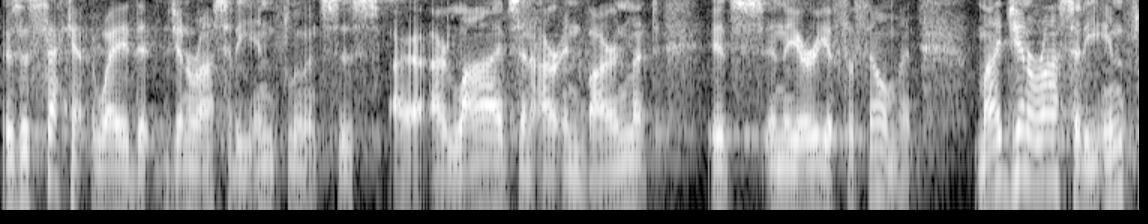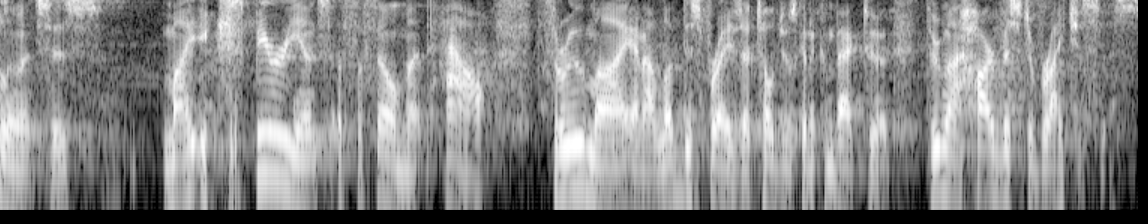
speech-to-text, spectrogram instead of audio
There's a second way that generosity influences our, our, lives and our environment. It's in the area of fulfillment. My generosity influences my experience of fulfillment. How? through my, and I love this phrase, I told you I was going to come back to it, through my harvest of righteousness.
